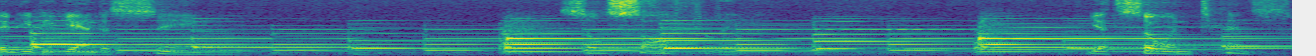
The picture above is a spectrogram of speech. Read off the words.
Then he began to sing so softly, yet so intensely.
